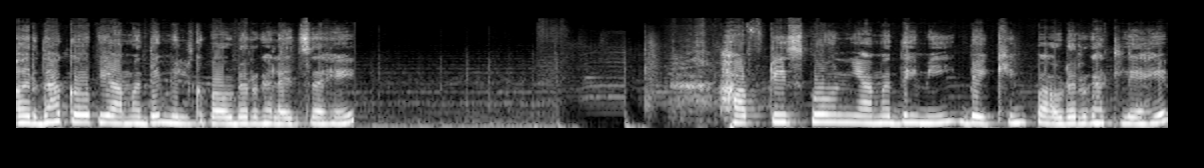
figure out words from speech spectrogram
अर्धा कप यामध्ये मिल्क पावडर घालायचं आहे. हाफ टी स्पून यामध्ये मी बेकिंग पावडर घातली आहे.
